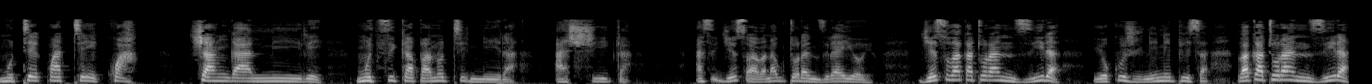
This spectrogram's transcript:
mutekwa-tekwa changamire mutsika panotinhira asvika. Asi jesu havana kutora nzira iyoyo jesu vakatora nzira yokuzvininipisa vakatora nzira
